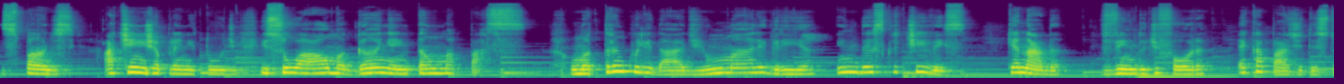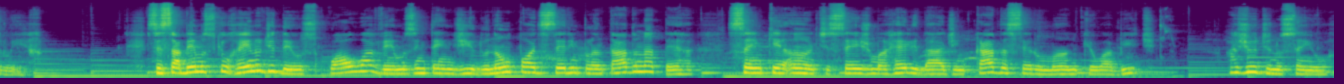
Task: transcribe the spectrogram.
expande-se, atinge a plenitude e sua alma ganha então uma paz, uma tranquilidade e uma alegria indescritíveis que nada vindo de fora, é capaz de destruir. Se sabemos que o reino de Deus, qual o havemos entendido, não pode ser implantado na terra sem que antes seja uma realidade em cada ser humano que o habite, ajude-nos, Senhor,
